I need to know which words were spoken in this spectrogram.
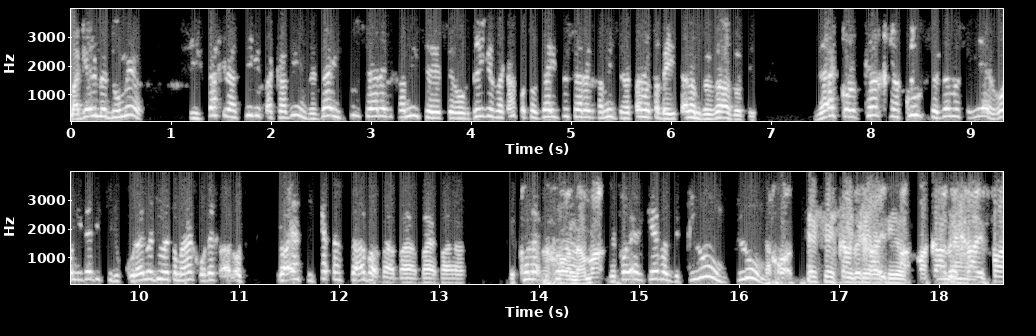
מגן מדומה, שיפתח להשיג את הקווים, וזה האיסוס של ילד חמיד, שרודריגז לקח אותו, זה האיסוס של ילד חמיד שנתן לו את הבעיטה למזוזה הזאת. זה היה כל כך שקוף שזה מה שיהיה, רוני לוי, כאילו כולם ידעו את המערכת הולך לעלות, לא היה סיכת הפתעה נכון, בכל ההרכב הזה, כלום, כלום. נכון, מכבי חיפה,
